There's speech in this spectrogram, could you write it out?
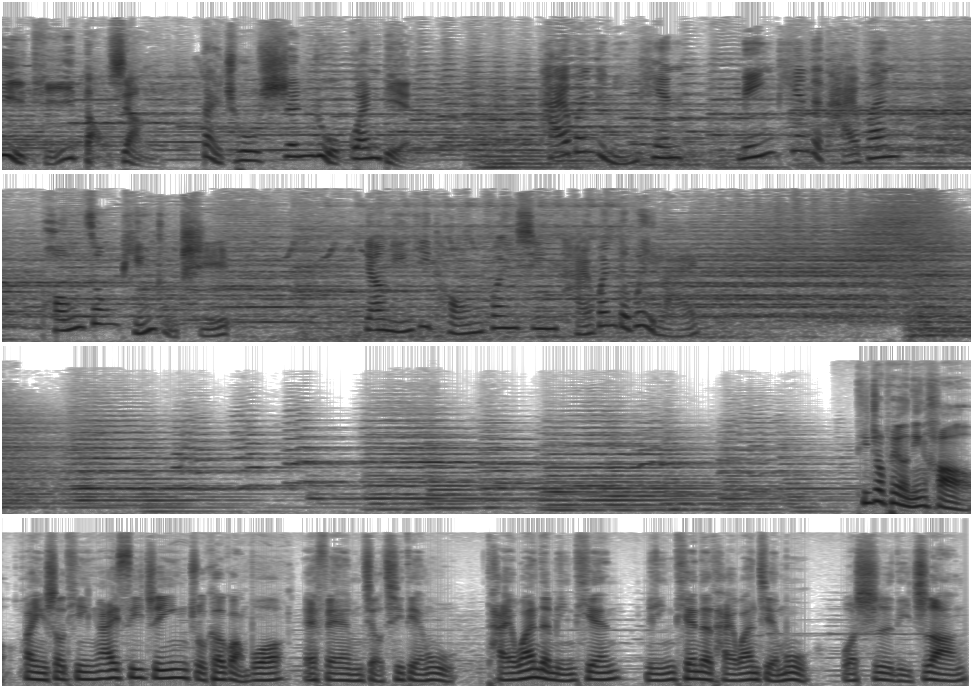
议题导向，带出深入观点。台湾的明天，明天的台湾，彭宗平主持，邀您一同关心台湾的未来。听众朋友您好，欢迎收听 IC 之音主客广播 FM 九七点五，台湾的明天，明天的台湾节目，我是李志昂。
